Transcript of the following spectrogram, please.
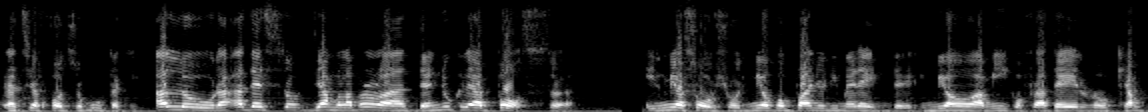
Grazie Alfonso, mutati. Allora, adesso diamo la parola a The Nuclear Boss, il mio socio, il mio compagno di merende, il mio amico, fratello, chiam-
